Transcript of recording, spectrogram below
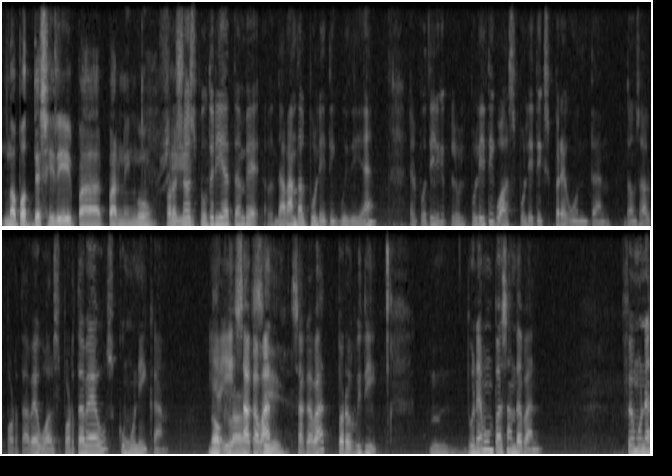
no pot decidir per, per ningú. O Però sigui, això es podria també, davant del polític vull dir, eh? El, polític, el polític o els polítics pregunten, doncs el portaveu o els portaveus comuniquen. I No, ahir clar. s'ha acabat, Sí. s'ha acabat, però vull dir, mm, donem un pas endavant, fem una,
